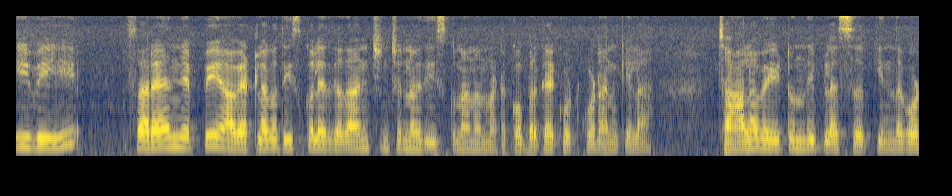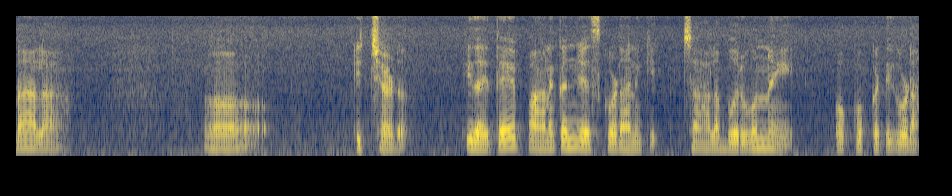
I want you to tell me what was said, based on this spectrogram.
ఇవి సరే అని చెప్పి అవి ఎట్లాగో తీసుకోలేదు కదా అని చిన్న చిన్నవి తీసుకున్నాను అనమాట కొబ్బరికాయ కొట్టుకోవడానికి ఇలా చాలా వెయిట్ ఉంది. ప్లస్ కింద కూడా అలా ఇచ్చాడు. ఇదైతే పానకం చేసుకోవడానికి చాలా బరువు ఉన్నాయి ఒక్కొక్కటి కూడా.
